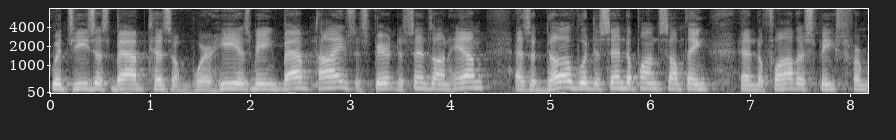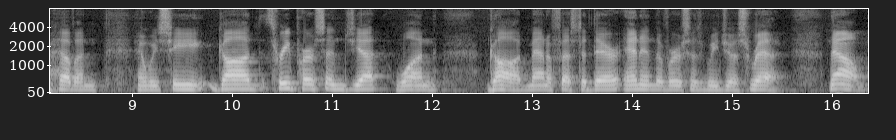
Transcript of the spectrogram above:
with Jesus' baptism, where he is being baptized, the Spirit descends on him as a dove would descend upon something, and the Father speaks from heaven. And we see God, three persons, yet one God manifested there and in the verses we just read. Now,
